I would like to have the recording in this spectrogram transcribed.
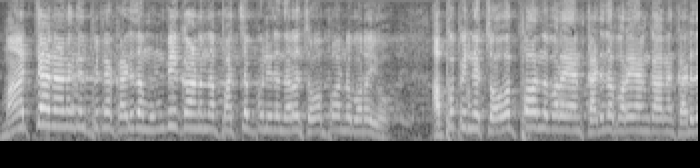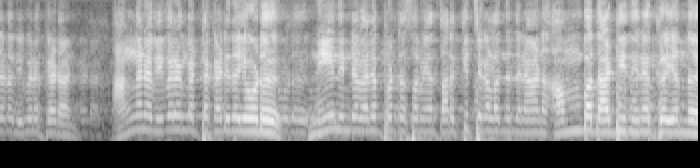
മാറ്റാനാണെങ്കിൽ പിന്നെ കഴുത മുമ്പിൽ കാണുന്ന പച്ചപ്പുലിന് നിറ ചുവപ്പാന്ന് പറയൂ. അപ്പൊ പിന്നെ ചുവപ്പാന്ന് പറയാൻ കഴുത പറയാൻ കാരണം കഴുതയുടെ വിവരക്കേടാണ്. അങ്ങനെ വിവരം കെട്ട കഴുതയോട് നീ നിന്റെ വിലപ്പെട്ട സമയം തർക്കിച്ചു കളഞ്ഞതിനാണ് അമ്പത് അടി നിനക്ക് എന്ന്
